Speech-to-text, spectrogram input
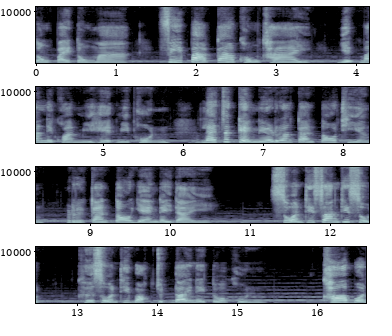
ตรงไปตรงมา ฝีปากกล้าคมคาย ยึดมั่นในความมีเหตุมีผล และจะเก่งในเรื่องการโต้เถียง หรือการโต้แย้งใด ๆ ส่วนที่สั้นที่สุด คือส่วนที่บอกจุดด้อยในตัวคุณ ข้อบน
